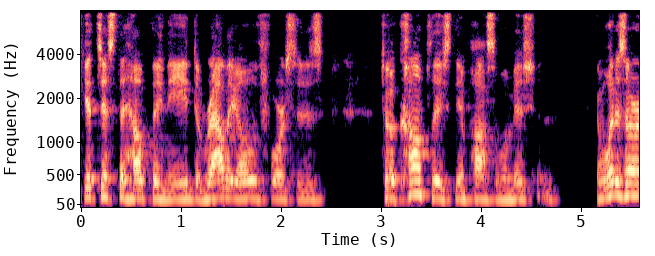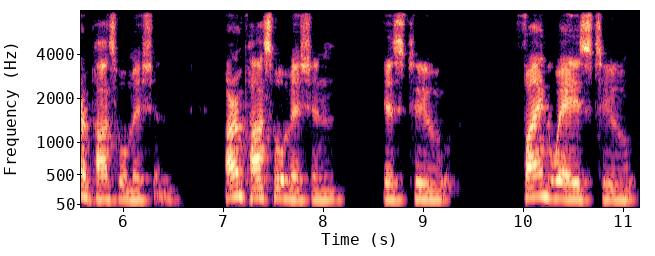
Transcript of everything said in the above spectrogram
get just the help they need to rally all the forces to accomplish the impossible mission. And what is our impossible mission? Our impossible mission is to find ways to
